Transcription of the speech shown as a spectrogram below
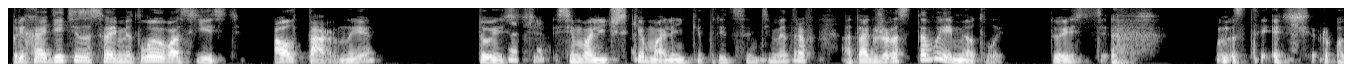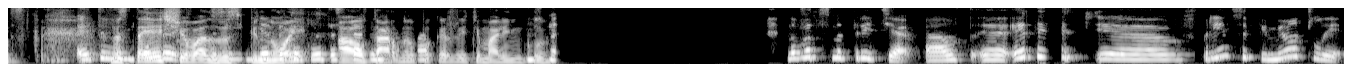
Приходите за своей метлой, у вас есть алтарные, то есть символические, маленькие, 30 сантиметров, а также ростовые метлы, то есть в настоящий рост. Это Настоящий у вас за спиной, а алтарную покажите маленькую. Ну вот смотрите, э, это, в принципе, метлы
